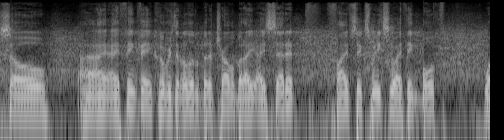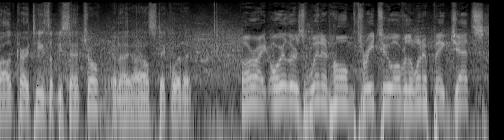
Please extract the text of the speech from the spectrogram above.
So I, I think Vancouver's in a little bit of trouble. But I, I said it five, six weeks ago. I think both wild card teams will be central, and I, I'll stick with it. All right, Oilers win at home 3 2 over the Winnipeg Jets.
